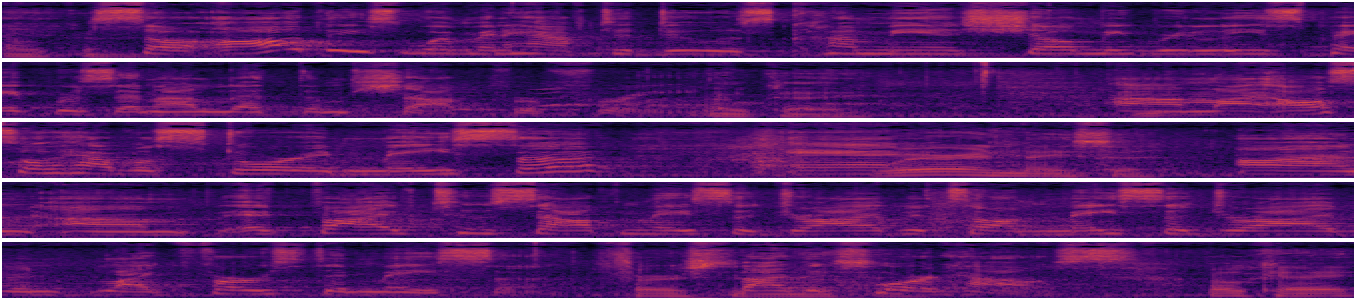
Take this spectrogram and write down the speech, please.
Okay. So all these women have to do is come in, show me release papers, and I let them shop for free. Okay. Um, I also have a store in Mesa, and Where in Mesa? on um, at 52 South Mesa Drive. It's on Mesa Drive and like First and Mesa. First and by Mesa. the courthouse. Okay.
